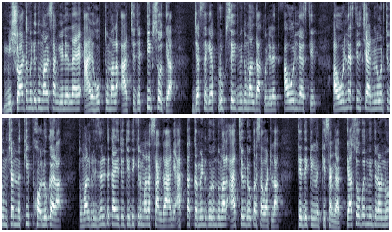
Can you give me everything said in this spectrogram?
मी शॉर्टमध्ये तुम्हाला सांगितलेलं आहे. आय होप तुम्हाला आजच्या ज्या टिप्स होत्या ज्या सगळ्या प्रूफसहित मी तुम्हाला दाखवलेल्या आहेत आवडल्या असतील. आवडल्या असतील चॅनलवरती तुमच्या नक्की फॉलो करा. तुम्हाला रिझल्ट काय येतो ते देखील मला सांगा आणि आत्ता कमेंट करून तुम्हाला आजचा व्हिडिओ कसा वाटला ते देखील नक्की सांगा. त्यासोबत मित्रांनो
